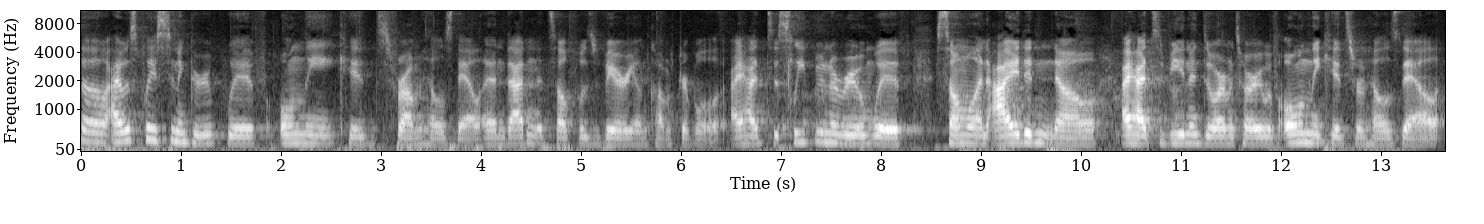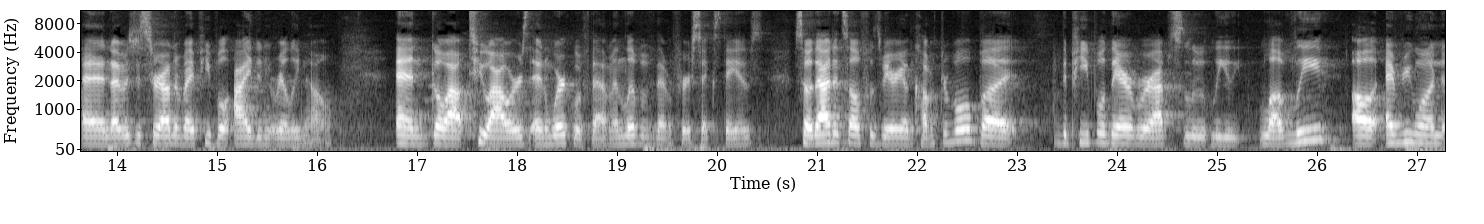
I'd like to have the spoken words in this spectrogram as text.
So I was placed in a group with only kids from Hillsdale, and that in itself was very uncomfortable. I had to sleep in a room with someone I didn't know. I had to be in a dormitory with only kids from Hillsdale, and I was just surrounded by people I didn't really know. And go out two hours and work with them and live with them for six days. So that itself was very uncomfortable, but the people there were absolutely lovely. All, everyone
